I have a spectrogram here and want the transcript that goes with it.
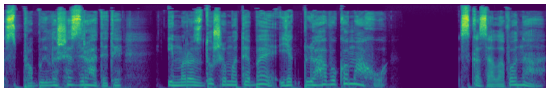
Спробуй лише зрадити, і ми роздушимо тебе, як плюгаву комаху, сказала вона.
